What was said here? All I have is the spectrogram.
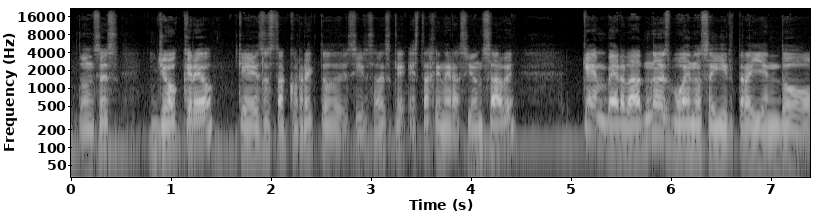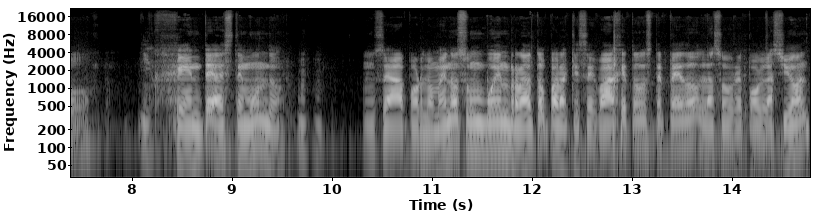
Entonces yo creo que eso está correcto de decir, ¿sabes qué? Esta generación sabe que en verdad no es bueno seguir trayendo gente a este mundo. O sea, por lo menos un buen rato para que se baje todo este pedo, la sobrepoblación.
